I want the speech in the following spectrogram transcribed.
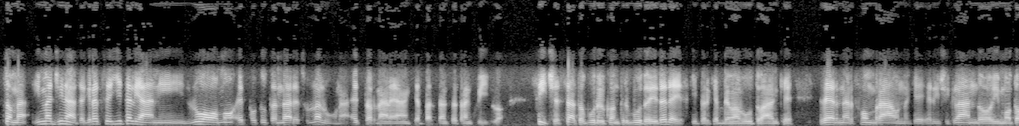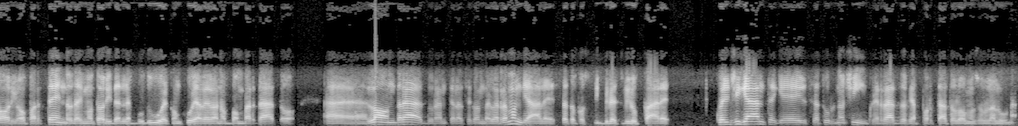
Insomma, immaginate, grazie agli italiani l'uomo è potuto andare sulla Luna e tornare anche abbastanza tranquillo. Sì, c'è stato pure il contributo dei tedeschi perché abbiamo avuto anche Werner von Braun che riciclando i motori o partendo dai motori delle V2 con cui avevano bombardato eh, Londra durante la seconda guerra mondiale è stato possibile sviluppare quel gigante che è il Saturno 5, il razzo che ha portato l'uomo sulla Luna.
